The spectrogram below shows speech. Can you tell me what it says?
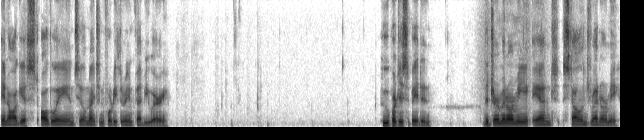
in August all the way until 1943 in February. Who participated? The German army and Stalin's Red Army.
